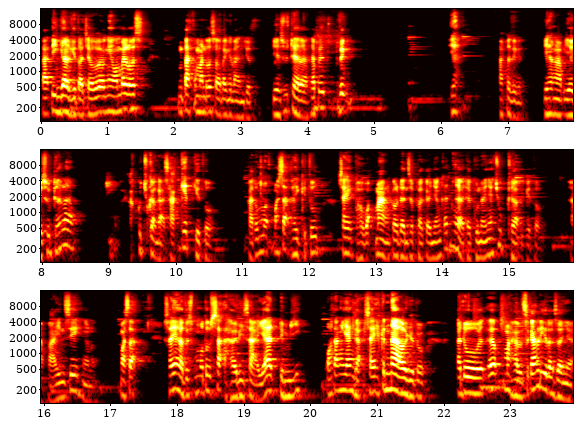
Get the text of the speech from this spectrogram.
Tak tinggal gitu aja. Orang ngomel terus entah ke mana terus orangnya lanjut. Ya sudah lah. Tapi ya apa sih? Ya ya sudah lah. Aku juga nggak sakit gitu. Karena ma- masa kayak gitu saya bawa mangkel dan sebagainya kan nggak ada gunanya juga gitu. Ngapain sih? Masa saya harus merusak hari saya demi orang yang nggak saya kenal gitu. Aduh, eh, mahal sekali rasanya.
